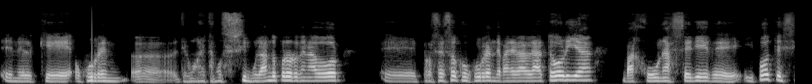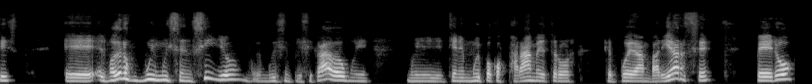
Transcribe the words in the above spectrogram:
en el que ocurren, uh, digamos, estamos simulando por ordenador eh, procesos que ocurren de manera aleatoria bajo una serie de hipótesis, eh, el modelo es muy, muy sencillo, muy, muy simplificado, muy, muy, tiene muy pocos parámetros que puedan variarse, pero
